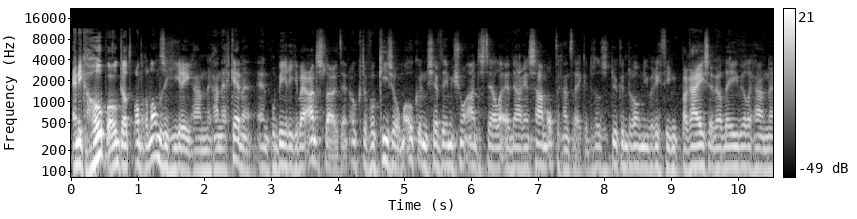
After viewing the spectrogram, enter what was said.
En ik hoop ook dat andere landen zich hierin gaan, gaan herkennen en proberen hierbij aan te sluiten. En ook ervoor kiezen om ook een chef de mission aan te stellen en daarin samen op te gaan trekken. Dus dat is natuurlijk een droom die we richting Parijs en LA willen gaan, eh,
